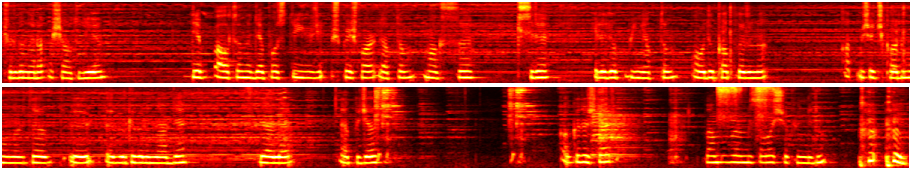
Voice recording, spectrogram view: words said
Çılgınlar 66 diye. Dep altını depozito 175 var yaptım. Max'ı ikisini 54 bin yaptım. Orada kaplarını 60'a çıkardım. Onları da e, bölümlerde sizlerle yapacağız. Arkadaşlar ben bu bölümde savaş yapayım dedim.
